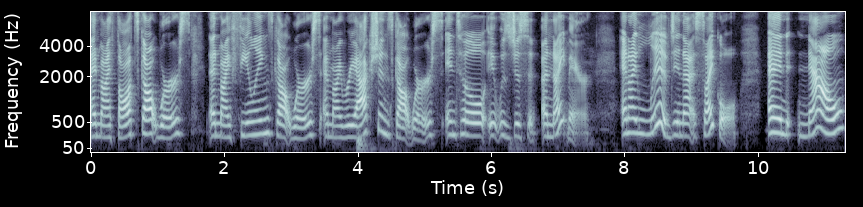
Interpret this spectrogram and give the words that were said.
and my thoughts got worse and my feelings got worse and my reactions got worse until it was just a, nightmare. And I lived in that cycle. And now,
